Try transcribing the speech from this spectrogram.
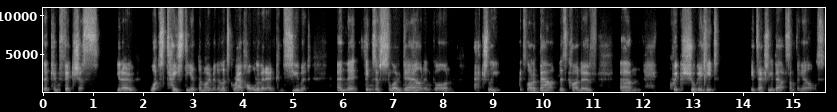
the confectious, you know, what's tasty at the moment and let's grab hold of it and consume it. And that things have slowed down and gone, actually, it's not about this kind of um, quick sugar hit. It's actually about something else.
